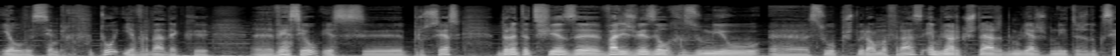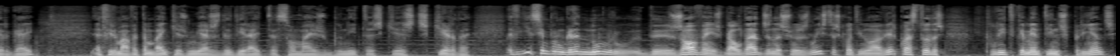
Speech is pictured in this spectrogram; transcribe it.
Ele sempre refutou e a verdade é que venceu esse processo. Durante a defesa, várias vezes ele resumiu eh, a sua postura a uma frase: é melhor gostar de mulheres bonitas do que ser gay. Afirmava também que as mulheres de direita são mais bonitas que as de esquerda. Havia sempre um grande número de jovens beldades nas suas listas, continua a haver, quase todas politicamente inexperientes.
